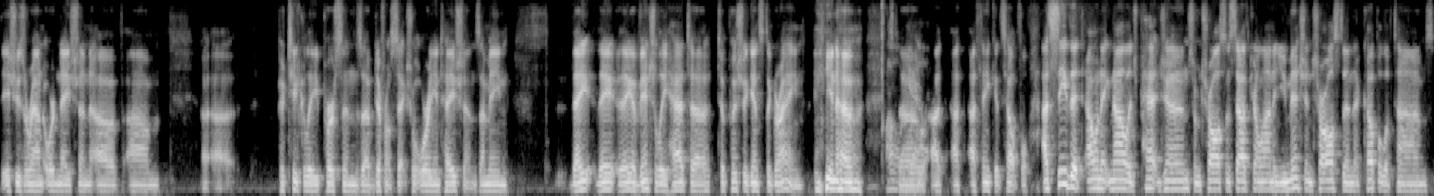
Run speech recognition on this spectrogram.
the issues around ordination of um, uh, particularly persons of different sexual orientations. I mean, they they they eventually had to to push against the grain you know oh, so yeah. I, I, I think it's helpful i see that i want to acknowledge pat jones from charleston south carolina you mentioned charleston a couple of times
